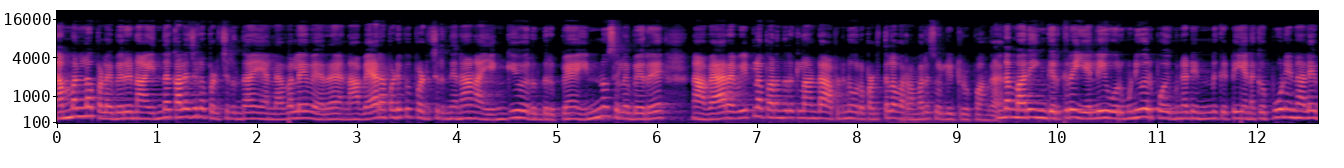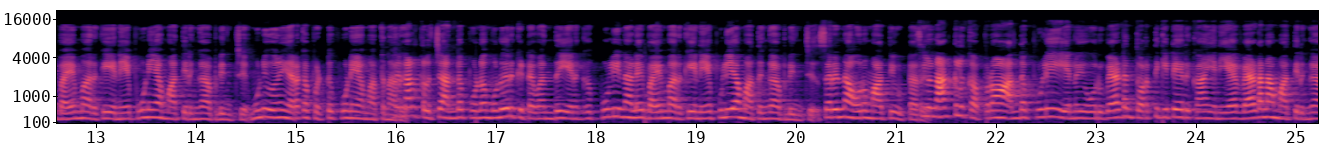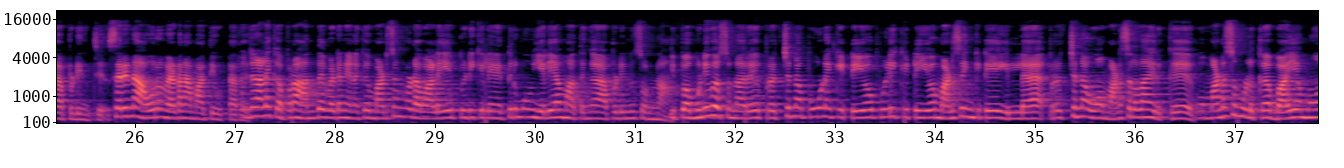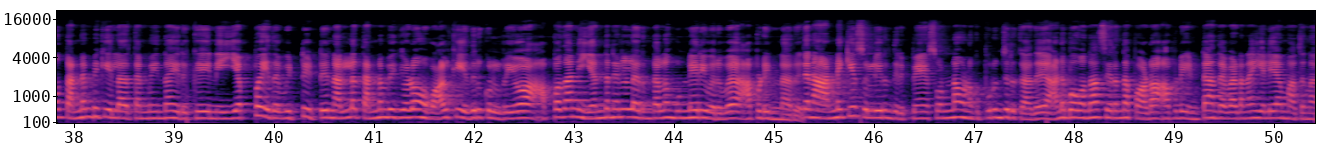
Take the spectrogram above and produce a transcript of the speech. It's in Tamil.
நம்மள பல பேர் நான் இந்த காலேஜில் படிச்சிருந்தா என் லெவலே வேறு. நான் வேறு படிப்பு படிச்சிருந்தேன்னா நான் எங்கேயோ இருந்திருப்பேன். இன்னும் சில பேர் நான் வேறு வீட்டில் பறந்துருக்கலாம்டா அப்படின்னு ஒரு படத்தில் வர மாதிரி சொல்லிட்டு இருப்பாங்க. அந்த மாதிரி இங்கே இருக்கிற எலி ஒரு முனிவர் போய் முன்னாடி நின்றுக்கிட்டு எனக்கு பூனைனாலே பயமாக இருக்குது என்னைய பூனையாக மாற்றிருங்க அப்படின்ச்சு முனிவரும் இறக்கப்பட்டு பூனையாக மாற்றினார் நாள் கழிச்சு அந்த பூனை முனிவர்கிட்ட வந்து எனக்கு புலினாலே பயமாக இருக்குது என்னைய புலியாக மாற்றுங்க அப்படின்ச்சு சரின்னு அவரும் மாற்றி விட்டார். சில நாட்களுக்கு அப்புறம் அந்த புலி என்னை ஒரு வேடன் துரத்திக்கிட்டே இருக்கான் என்னைய வேடனா மாற்றிருங்க அப்படின்ச்சு சரின்னு அவரும் வேடனா மாற்றி விட்டார். கொஞ்ச நாளைக்கு அப்புறம் அந்த வேடன் எனக்கு மனுஷங்களோட வாழையே பிடிக்கல என்னை திரும்பவும் எலியா மாத்துங்க அப்படின்னு சொன்னான். இப்போ முனிவர் சொன்னாரு பிரச்சனை பூனைக்கிட்டேயோ புலிக்கிட்டேயோ மனுஷங்கிட்டேயோ இல்ல. பிரச்சனை உன் மனசுல தான் இருக்கு. உன் மனசு முழுக்க பயமும் தன்னம்பிக்கை இல்லாத தன்மையும் தான் இருக்கு. நீ எப்ப இதை விட்டுட்டு நல்ல தன்னம்பிக்கையோட உன் வாழ்க்கையை எதிர்கொள்றியோ அப்பதான் நீ எந்த நிலையில இருந்தாலும் முன்னேறி வருவ அப்படின்னாரு. இதை நான் அன்னைக்கே சொல்லியிருந்திருப்பேன். சொன்னா உனக்கு புரிஞ்சிருக்காது. அனுபவம் தான் சிறந்த பாடம் அப்படின்ட்டு அந்த வேடனை எலியா மாத்தினார்.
